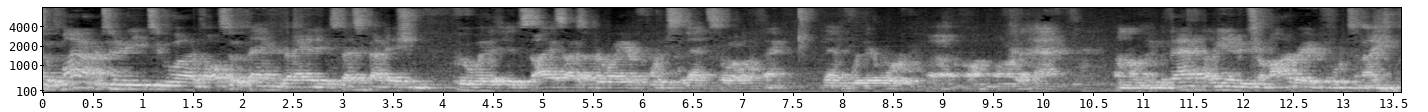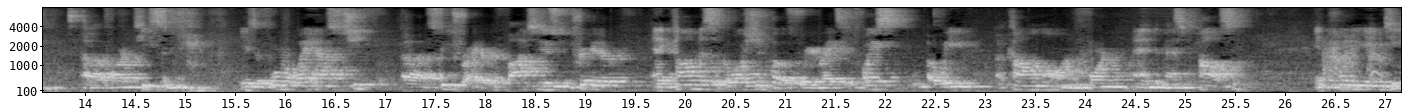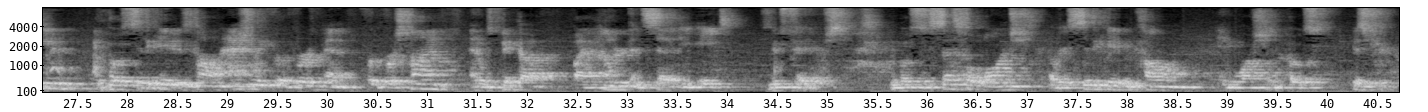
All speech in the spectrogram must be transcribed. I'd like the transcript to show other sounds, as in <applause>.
so it's my opportunity to, uh, to also thank the Diana Davis Betsy Foundation, who is ISI's underwriter for this event. So I want to thank them for their work uh, on, on our behalf. Um, and with that, let me introduce our moderator for tonight, uh, Marc Thiessen. He's a former White House chief uh, speechwriter, Fox News contributor, and a columnist at the Washington Post, where he writes twice a week a column on foreign and domestic policy. In 2018, the Post syndicated his column nationally for the first for the first time, and it was picked up by 178 newspapers. The most successful launch of a syndicated column in Washington Post history.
